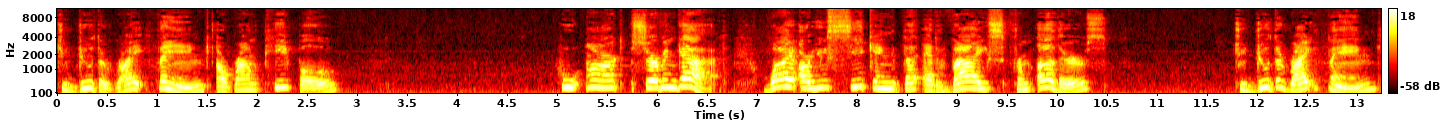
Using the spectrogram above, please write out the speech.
to do the right thing around people who aren't serving God? Why are you seeking the advice from others to do the right thing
